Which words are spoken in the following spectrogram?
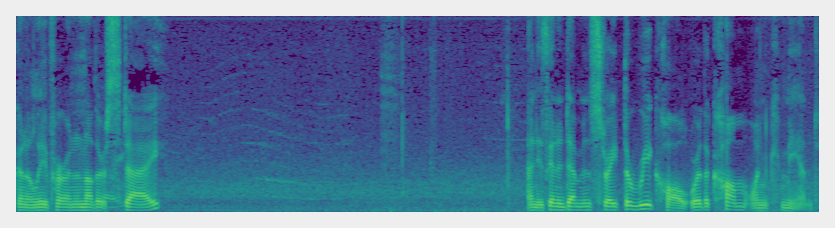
Going to leave her in another stay. And he's going to demonstrate the recall or the come on command.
